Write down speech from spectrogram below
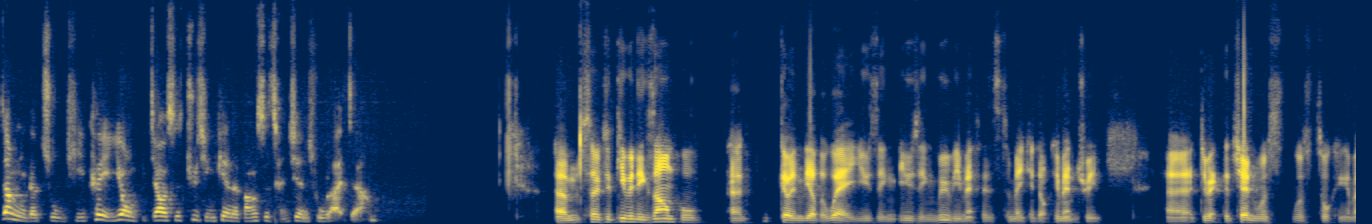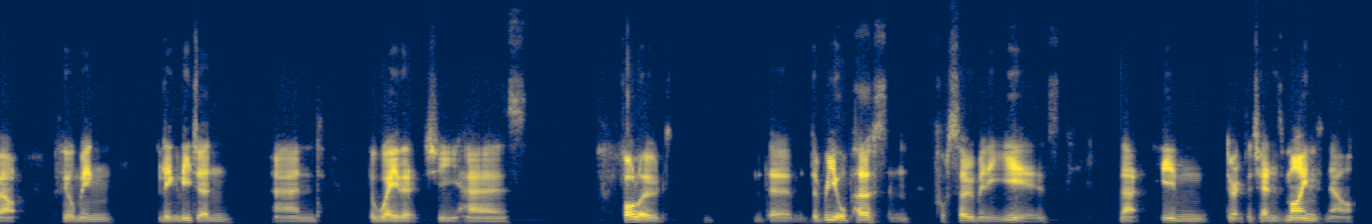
让你的主题可以用比较是剧情片的方式呈现出来，这样。Um, so to give an example, uh, going the other way, using using movie methods to make a documentary, uh, director Chen was was talking about filming Ling Lizhen and the way that she has followed the the real person for so many years that in director Chen's mind now,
